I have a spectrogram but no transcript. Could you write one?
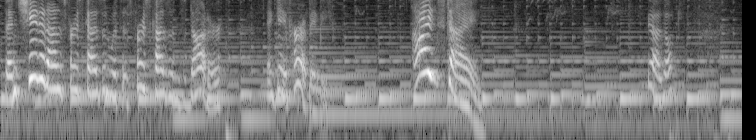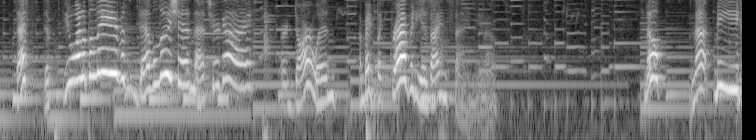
then cheated on his first cousin with his first cousin's daughter, and gave her a baby. Einstein! Yeah, don't. That's if you want to believe in evolution, that's your guy. Or Darwin. I mean, but gravity is Einstein, you know. Nope, not me.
